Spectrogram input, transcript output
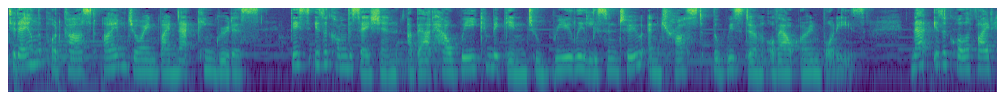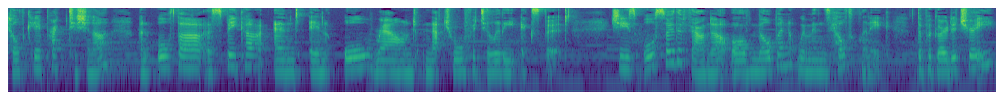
Today on the podcast, I am joined by Nat King Kringoudis. This is a conversation about how we can begin to really listen to and trust the wisdom of our own bodies. Nat is a qualified healthcare practitioner, an author, a speaker, and an all round natural fertility expert. She is also the founder of Melbourne Women's Health Clinic, the Pagoda Tree,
